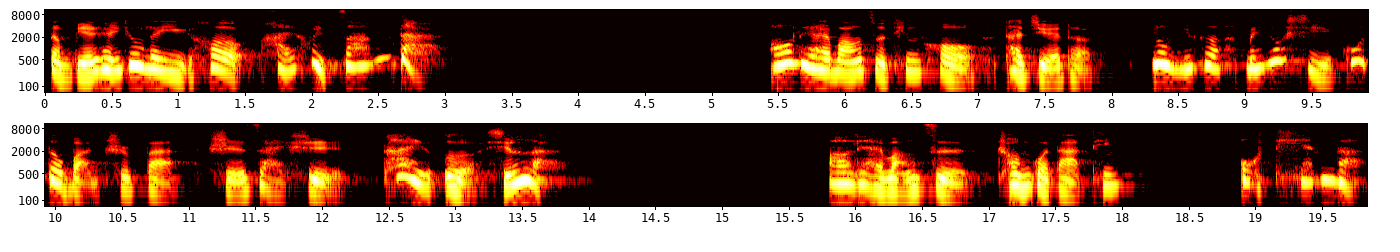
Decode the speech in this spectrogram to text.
等别人用了以后还会脏的。奥利艾王子听后，他觉得用一个没有洗过的碗吃饭实在是太恶心了。奥利艾王子穿过大厅，哦天哪，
